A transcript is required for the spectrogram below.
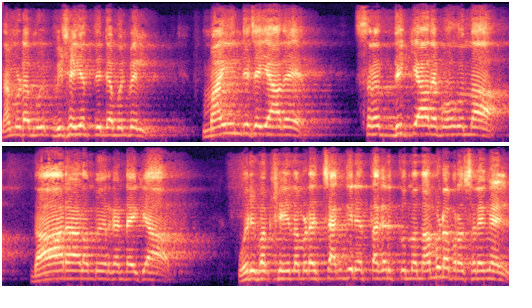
നമ്മുടെ വിഷയത്തിന്റെ മുൻപിൽ. മൈൻഡ് ചെയ്യാതെ ശ്രദ്ധിക്കാതെ പോകുന്ന ധാരാളം പേർ കണ്ടേക്കാം. ഒരു പക്ഷേ നമ്മുടെ ചങ്കിനെ തകർക്കുന്ന നമ്മുടെ പ്രശ്നങ്ങൾ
